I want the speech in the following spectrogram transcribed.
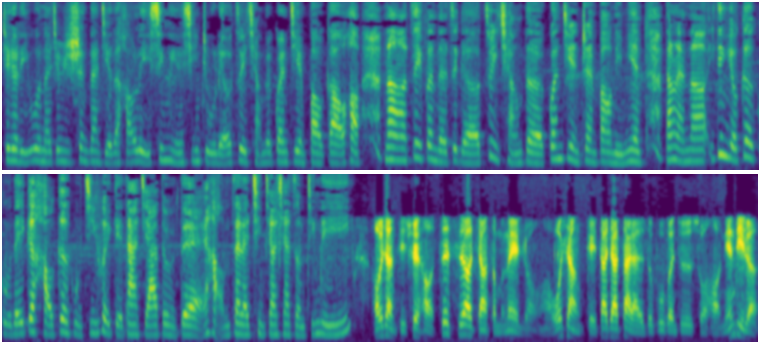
这个礼物呢就是圣诞节的好礼，新年新主流最强的关键报告哈。那这份的这个最强的关键战报里面，当然呢一定有个股的一个好个。股机会给大家，对不对？好，我们再来请教一下总经理。好，我想的确哈，这次要讲什么内容啊？我想给大家带来的部分就是说哈，年底了。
